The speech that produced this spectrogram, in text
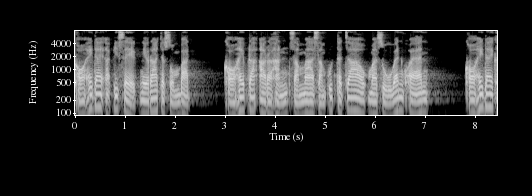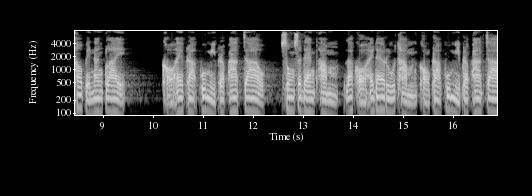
ขอให้ได้อภิเศกในราชสมบัติ ขอให้พระอรหันต์สัมมาสัมพุทธเจ้ามาสู่แว่นแคว้น ขอให้ได้เข้าไปนั่งใกล้ ขอให้พระผู้มีพระภาคเจ้า ทรงแสดงธรรมและขอให้ได้รู้ธรรมของพระผู้มีพระภาคเจ้า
